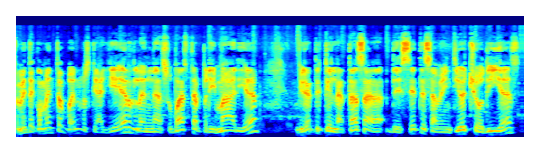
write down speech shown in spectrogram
También te comento, bueno, pues que ayer en la subasta primaria, fíjate que la tasa de CETES a 28 días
